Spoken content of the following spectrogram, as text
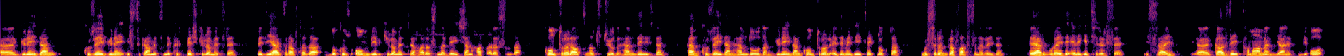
e, güneyden kuzey-güney istikametinde 45 kilometre ve diğer tarafta da 9-11 kilometre arasında değişen hat arasında kontrol altında tutuyordu. Hem denizden hem kuzeyden hem doğudan. Güneyden kontrol edemediği tek nokta Mısır'ın Rafah sınırıydı. Eğer burayı da ele geçirirse İsrail e, Gazze'yi tamamen yani bir o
